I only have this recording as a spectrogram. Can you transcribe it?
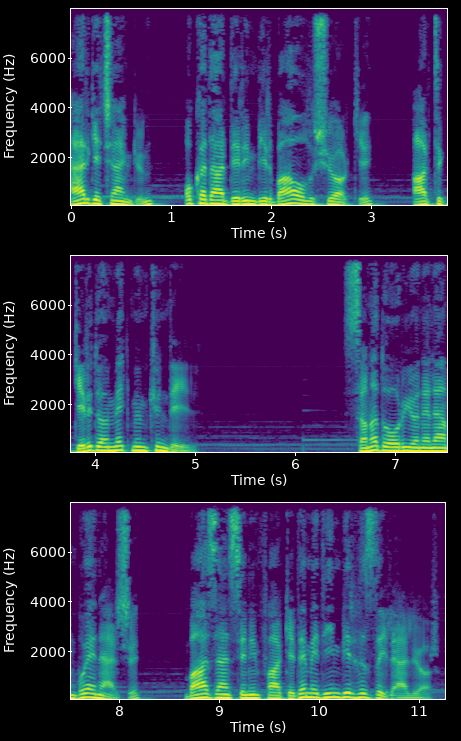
Her geçen gün, o kadar derin bir bağ oluşuyor ki, artık geri dönmek mümkün değil. Sana doğru yönelen bu enerji, bazen senin fark edemediğin bir hızla ilerliyor.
